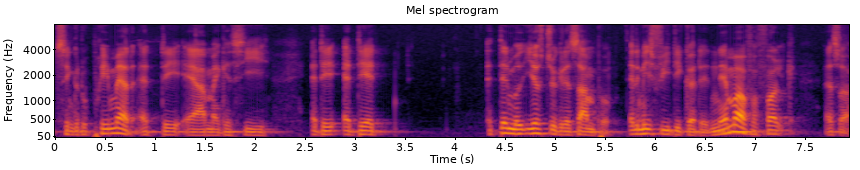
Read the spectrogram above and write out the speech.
Tænker du primært, at det er, man kan sige, at det, at det er at den måde, I har stykket det sammen på, er det mest fordi, det gør det nemmere for folk, altså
